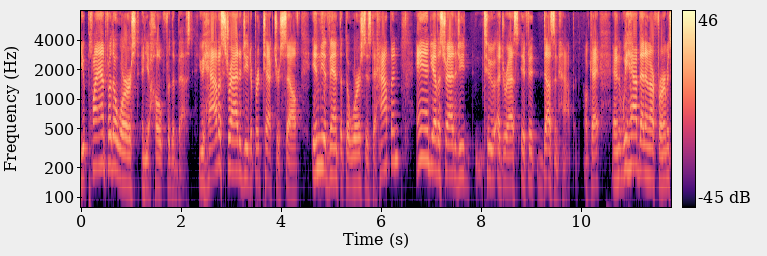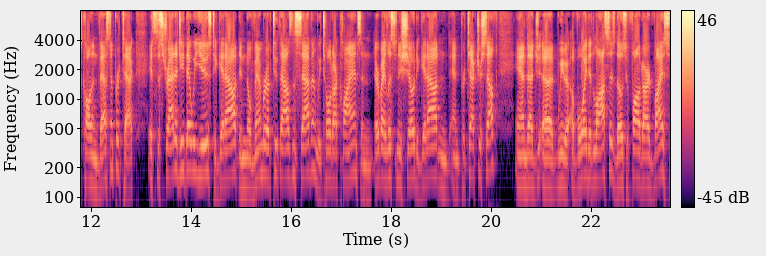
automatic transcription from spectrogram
you plan for the worst and you hope for the best. You have a strategy to protect yourself in the event that the worst is to happen, and you have a strategy to address if it doesn't happen. Okay? And we have that in our firm. It's called Invest and Protect. It's the strategy that we used to get out in November of 2007. We told our clients and everybody listening to the show to get out and, and protect yourself. And uh, uh, we avoided losses, those who followed our advice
